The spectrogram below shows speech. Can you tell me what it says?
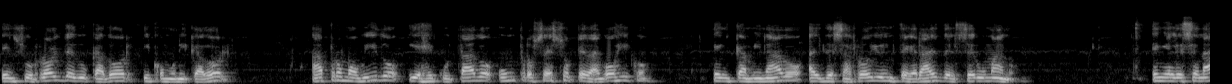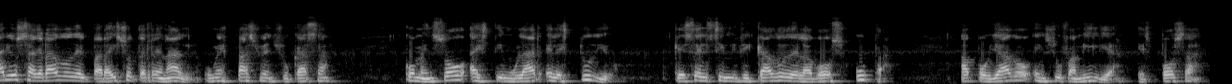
en su rol de educador y comunicador, ha promovido y ejecutado un proceso pedagógico encaminado al desarrollo integral del ser humano. En el escenario sagrado del paraíso terrenal, un espacio en su casa, comenzó a estimular el estudio, que es el significado de la voz UPA, apoyado en su familia, esposa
